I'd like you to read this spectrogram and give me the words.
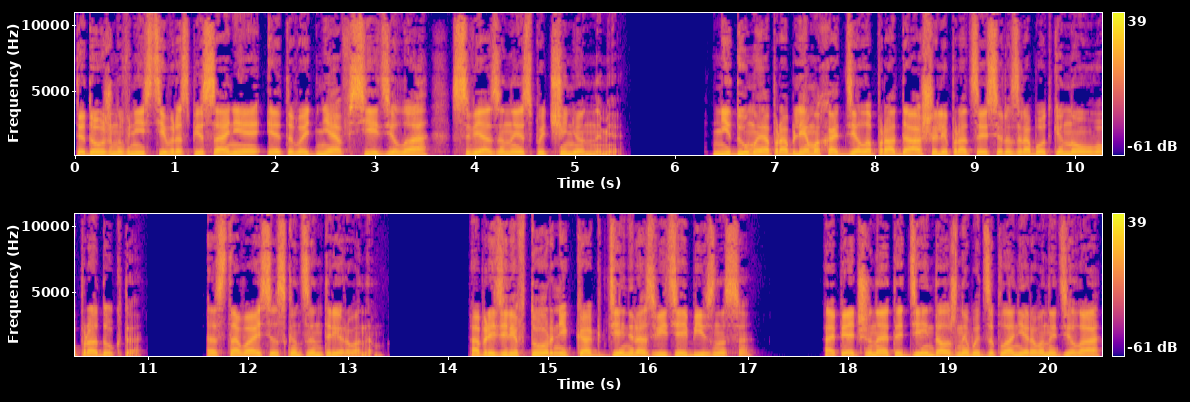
Ты должен внести в расписание этого дня все дела, связанные с подчиненными. Не думай о проблемах отдела продаж или процессе разработки нового продукта. Оставайся сконцентрированным. Определи вторник как день развития бизнеса. Опять же, на этот день должны быть запланированы дела,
